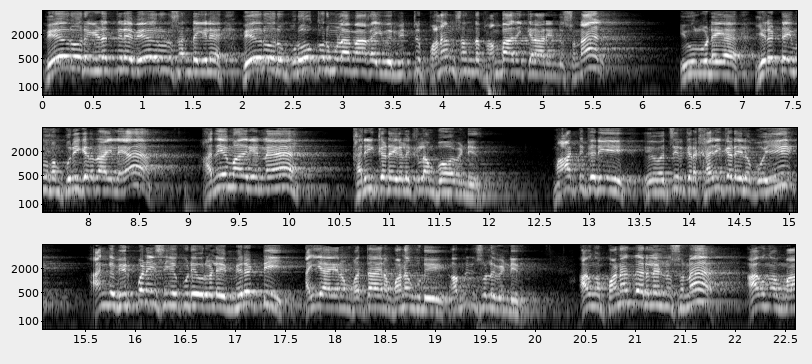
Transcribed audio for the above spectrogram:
வேறொரு இடத்தில் வேறொரு சந்தையில் வேறொரு புரோக்கர் மூலமாக இவர் விற்று பணம் சந்த சம்பாதிக்கிறார் என்று சொன்னால் இவருடைய இரட்டை முகம் புரிகிறதா இல்லையா? அதே மாதிரி என்ன? கறிக்கடைகளுக்கெல்லாம் போக வேண்டியது. மாட்டுக்கறி வச்சிருக்கிற கறிக்கடையில் போய் அங்கே விற்பனை செய்யக்கூடியவர்களை மிரட்டி ஐயாயிரம் பத்தாயிரம் பணம் கொடு அப்படின்னு சொல்ல வேண்டியது. அவங்க பணம் தரலன்னு சொன்னால் அவங்க மா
